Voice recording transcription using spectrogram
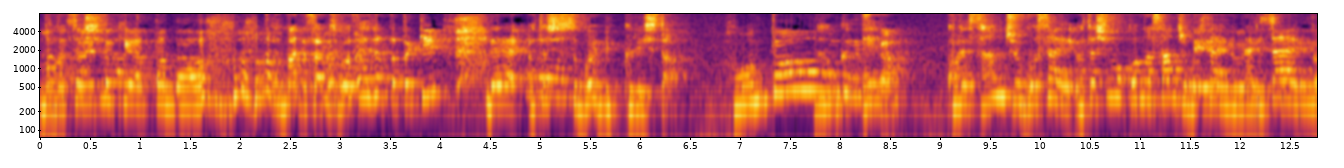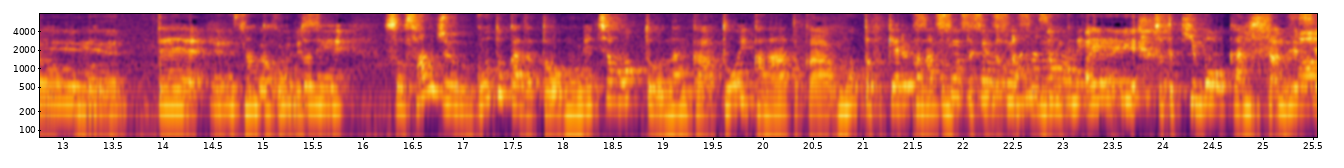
まだそういう時あったんだ。まだ35歳だった時で私すごいびっくりした。本当？なんかですか？これ35歳私もこんな35歳になりたいと思って、えーなんか本当にそう35とかだともうめっちゃもっとなんか遠いかなとかもっと老けるかなと思ったけどアンナさんなんかいやいや。てちょっと希望を感じたんですよ。す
